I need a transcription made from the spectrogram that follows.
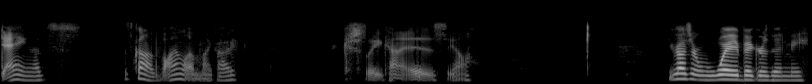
Dang, that's that's kind of violent, my guy. Actually, it kind of is, know. You guys are way bigger than me.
